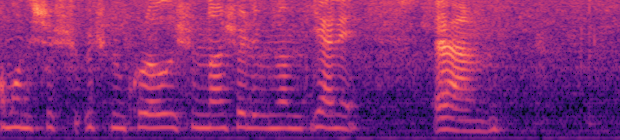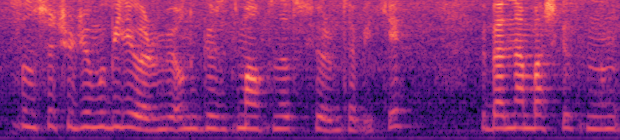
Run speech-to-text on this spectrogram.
aman işte şu üç gün kuralı şundan şöyle bilmem yani em, sonuçta çocuğumu biliyorum ve onu gözetim altında tutuyorum tabii ki. Ve benden başkasının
